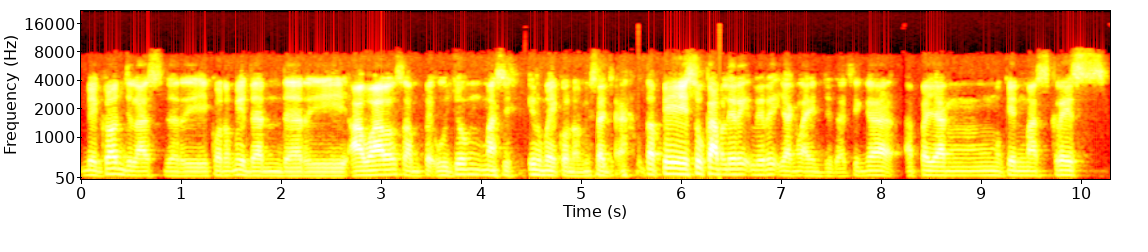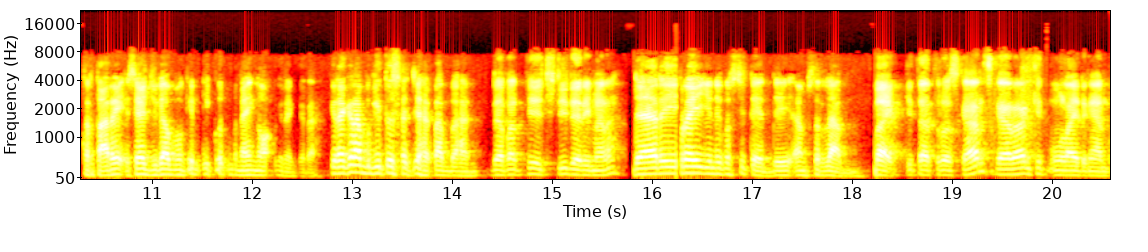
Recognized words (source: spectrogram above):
background jelas dari ekonomi dan dari awal sampai ujung masih ilmu ekonomi saja. Tapi suka melirik-lirik yang lain juga sehingga apa yang mungkin Mas Chris tertarik, saya juga mungkin ikut menengok kira-kira. Kira-kira begitu saja tambahan. Dapat PhD dari mana? Dari Vrije University di Amsterdam. Baik, kita teruskan. Sekarang kita mulai dengan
